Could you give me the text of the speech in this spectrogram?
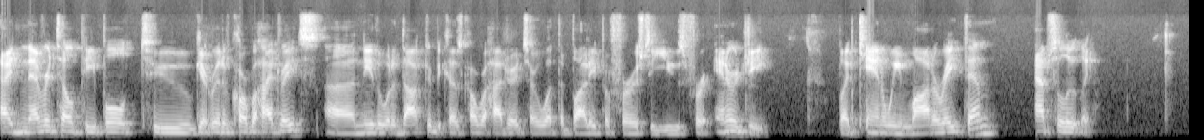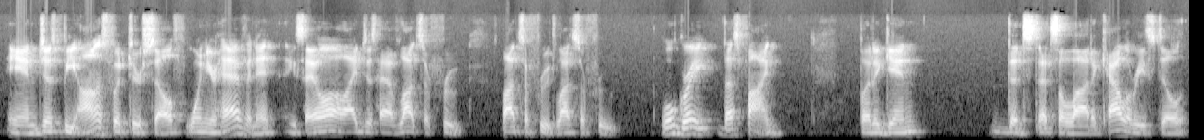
I'd never tell people to get rid of carbohydrates. Uh, neither would a doctor, because carbohydrates are what the body prefers to use for energy. But can we moderate them? Absolutely and just be honest with yourself when you're having it. And you say, "Oh, I just have lots of fruit, lots of fruit, lots of fruit." Well, great, that's fine, but again, that's that's a lot of calories still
